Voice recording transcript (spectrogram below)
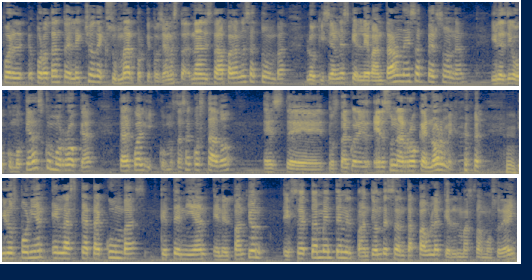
Por, el- por lo tanto, el hecho de exhumar, porque pues ya no está, nadie estaba pagando esa tumba, lo que hicieron es que levantaron a esa persona y les digo, como quedas como roca, tal cual, y como estás acostado, este, pues tal cual, eres una roca enorme. y los ponían en las catacumbas que tenían en el panteón, exactamente en el panteón de Santa Paula, que era el más famoso de ahí.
